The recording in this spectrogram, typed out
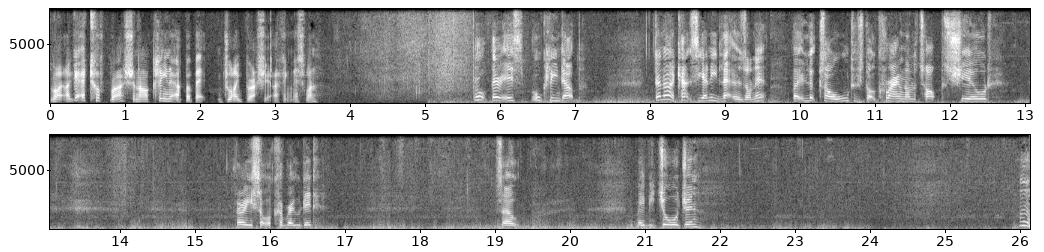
Right, I get a toothbrush and I'll clean it up a bit. Dry brush it, I think, this one. Oh, there it is, all cleaned up. Don't know, I can't see any letters on it, but it looks old. It's got a crown on the top, shield. Very sort of corroded. So, maybe Georgian. Hmm.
